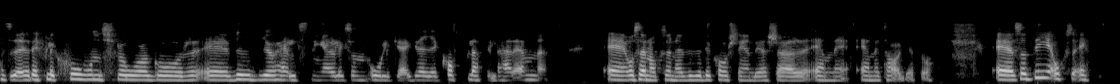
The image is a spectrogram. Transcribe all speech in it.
alltså reflektionsfrågor, eh, videohälsningar och liksom olika grejer kopplat till det här ämnet. Eh, och sen också den här videokorsningen där jag kör en, i- en i taget. Då. Eh, så det är också ett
